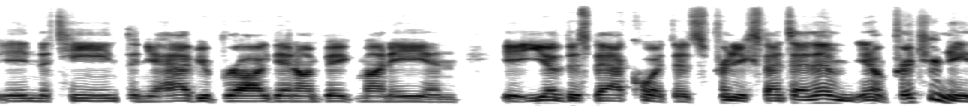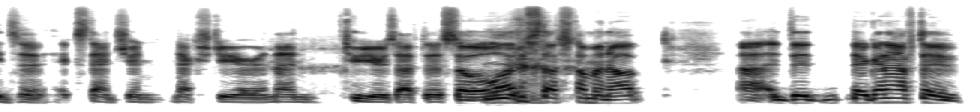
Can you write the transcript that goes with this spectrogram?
in the teens and you have your Brogdon on big money and you have this backcourt that's pretty expensive. And then, you know, Pritchard needs an extension next year and then two years after this. So a lot of stuff's coming up. Uh, they- they're going to have to,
